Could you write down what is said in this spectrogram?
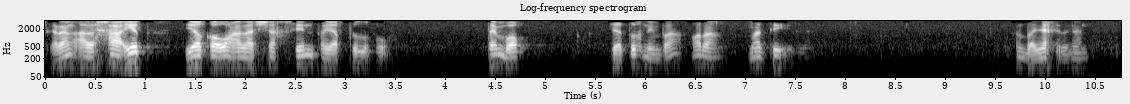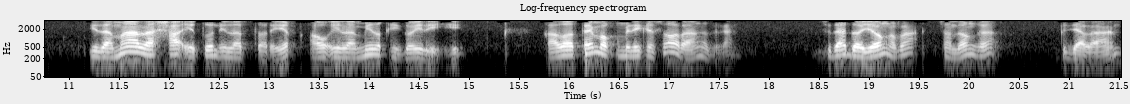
Sekarang al-haid yaqa'u ala syakhsin fayaqtuluhu. Tembok jatuh nimpa orang, mati. Kan banyak itu kan. Idza mala haitun ila tariq au ila milki ghairihi. Kalau tembok milik seseorang gitu kan. Sudah doyong apa? Condong ke ke jalan,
